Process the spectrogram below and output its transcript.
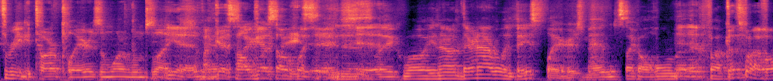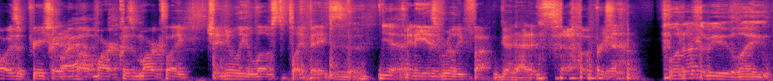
three guitar players and one of them's like, yeah, I guess I'll I guess play I'll play bass. bass. It's Yeah. Like, well, you know, they're not really bass players, man. It's like a whole nother Yeah, fucking. that's what I've always appreciated Crap. about Mark because Mark like genuinely loves to play bass, yeah. and he is really fucking good at it. So you know. Well, not to be like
